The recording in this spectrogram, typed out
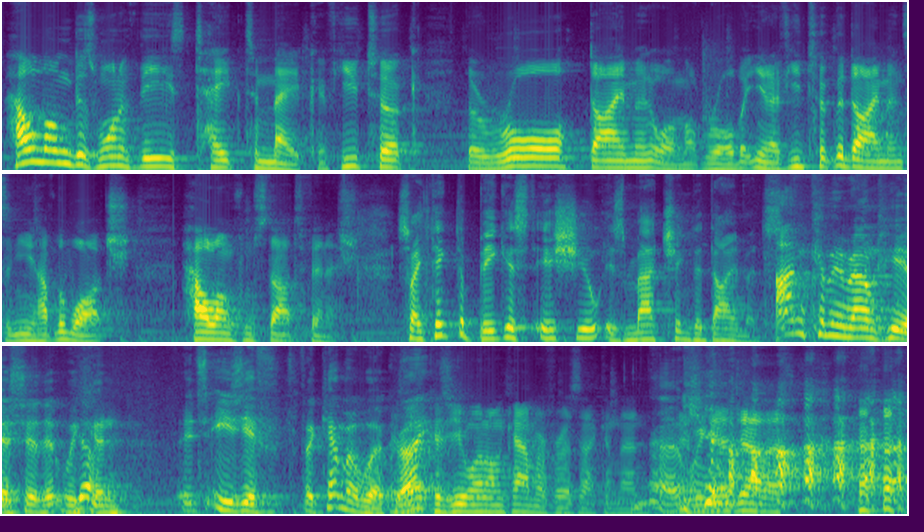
How long does one of these take to make? If you took the raw diamond, well, not raw, but you know, if you took the diamonds and you have the watch, how long from start to finish? So I think the biggest issue is matching the diamonds. I'm coming around here so that we Yeah. can. It's easier for camera work, right? Because you went on camera for a second then. No. We get jealous.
